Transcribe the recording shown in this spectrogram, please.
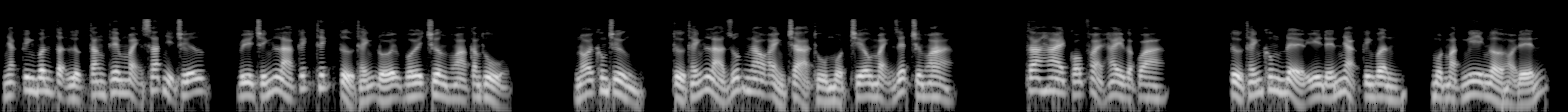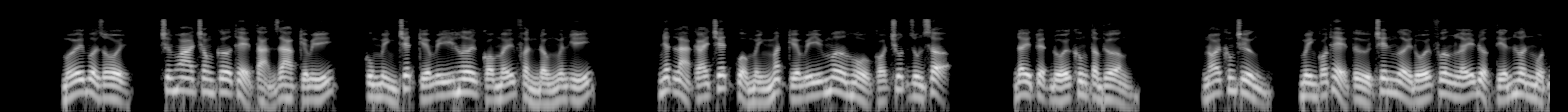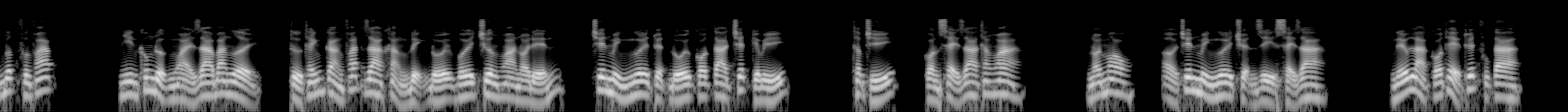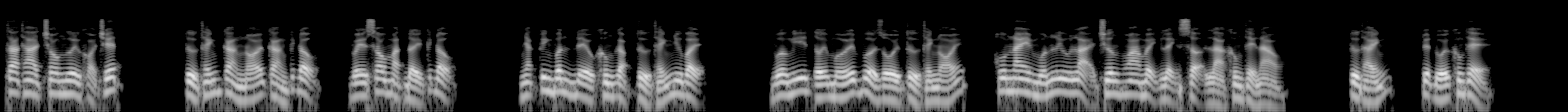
Nhạc Kinh Vân tận lực tăng thêm mạnh sát nhị chữ, vì chính là kích thích tử thánh đối với Trương Hoa cam thủ. Nói không chừng, tử thánh là giúp ngao ảnh trả thù một chiêu mạnh giết Trương Hoa. Ta hai có phải hay gặp qua? Tử thánh không để ý đến nhạc kinh vân, một mặt nghi ngờ hỏi đến. Mới vừa rồi, Trương Hoa trong cơ thể tản ra kiếm ý, cùng mình chết kiếm ý hơi có mấy phần đồng nguyên ý. Nhất là cái chết của mình mất kiếm ý mơ hồ có chút run sợ. Đây tuyệt đối không tầm thường. Nói không chừng, mình có thể từ trên người đối phương lấy được tiến hơn một bước phương pháp. Nhìn không được ngoài ra ba người, tử thánh càng phát ra khẳng định đối với Trương Hoa nói đến, trên mình ngươi tuyệt đối có ta chết kiếm ý. Thậm chí, còn xảy ra thăng hoa. Nói mau, ở trên mình ngươi chuyện gì xảy ra? Nếu là có thể thuyết phục ta, ta tha cho ngươi khỏi chết. Tử thánh càng nói càng kích động, về sau mặt đầy kích động. Nhạc kinh vân đều không gặp tử thánh như vậy. Vừa nghĩ tới mới vừa rồi tử thánh nói, hôm nay muốn lưu lại trương hoa mệnh lệnh sợ là không thể nào. Tử thánh, tuyệt đối không thể.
